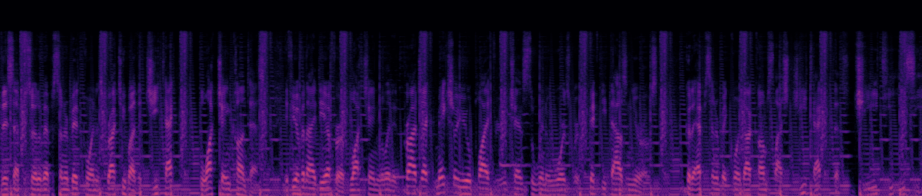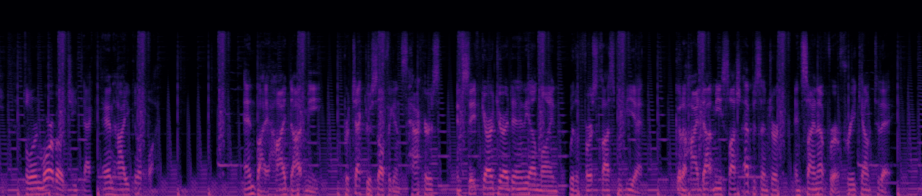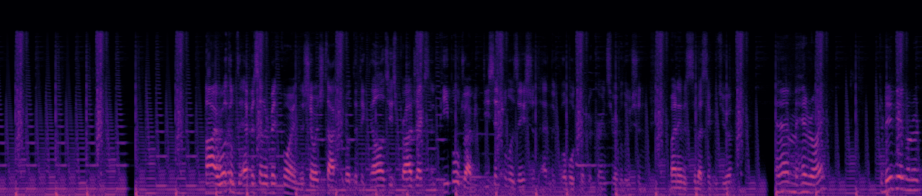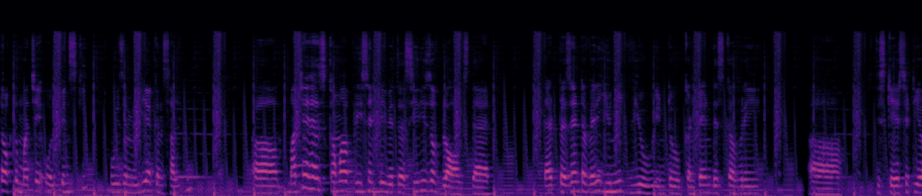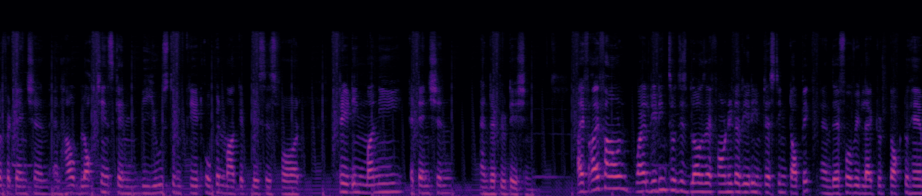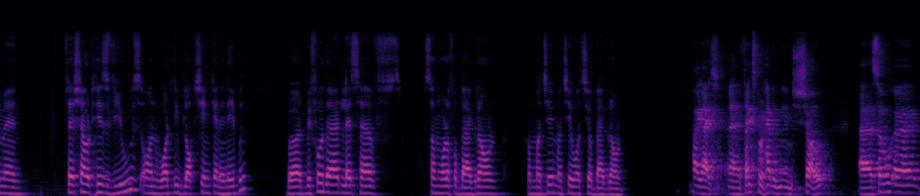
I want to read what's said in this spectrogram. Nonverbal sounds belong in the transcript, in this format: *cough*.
This episode of Epicenter Bitcoin is brought to you by the GTEC Blockchain Contest. If you have an idea for a blockchain related project, make sure you apply for your chance to win awards worth 50,000 euros. Go to epicenterbitcoin.com slash GTEC, that's G-T-E-C, to learn more about GTEC and how you can apply. And by Hide.me. Protect yourself against hackers and safeguard your identity online with a first-class VPN. Go to hide.me slash epicenter and sign up for a free account today. Hi, welcome to Epicenter Bitcoin, the show which talks about the technologies, projects, and people driving decentralization and the global cryptocurrency revolution. My name is Sebastian Couture. And I'm Meher Roy. Today we are going to talk to Maciej Olpinski, who is a media consultant. Uh, Maciej has come up recently with a series of blogs that that present a very unique view into content discovery, uh, the scarcity of attention, and how blockchains can be used to create open marketplaces for trading money, attention, and reputation. i I found while reading through these blogs, I found it a really interesting topic, and therefore we'd like to talk to him and flesh out his views on what the blockchain can enable. But before that, let's have somewhat of a background from Maciej. Maciej, what's your background? Hi guys, uh, thanks for having me on the show. Uh, so uh,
